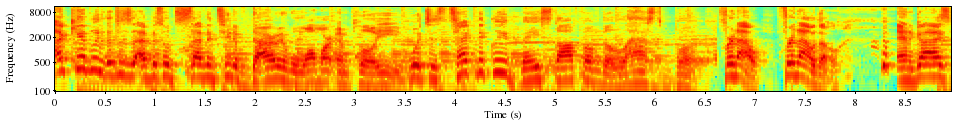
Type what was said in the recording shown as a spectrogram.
I can't believe that this is episode 17 of Diary of a Walmart Employee, which is technically based off of the last book. For now, for now though. And guys,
